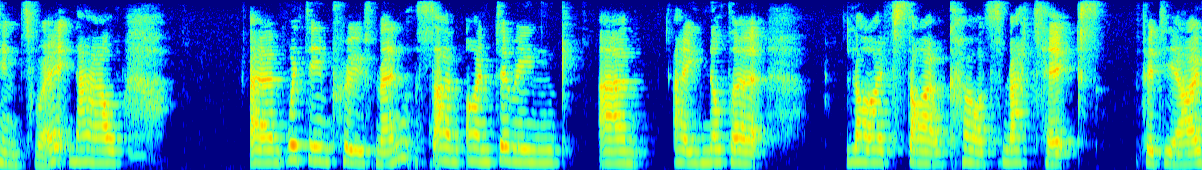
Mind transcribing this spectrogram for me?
into it. Now, um, with the improvements, um, I'm doing um, another lifestyle cosmetics video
